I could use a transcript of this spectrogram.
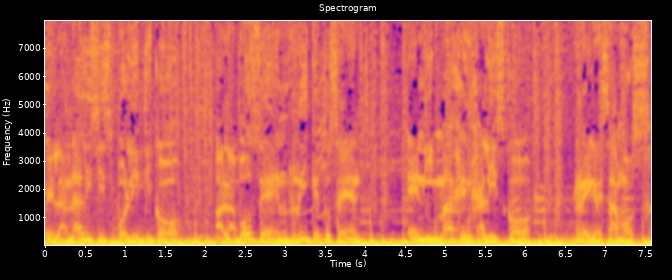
El análisis político. A la voz de Enrique Tucent. En Imagen Jalisco. Regresamos.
